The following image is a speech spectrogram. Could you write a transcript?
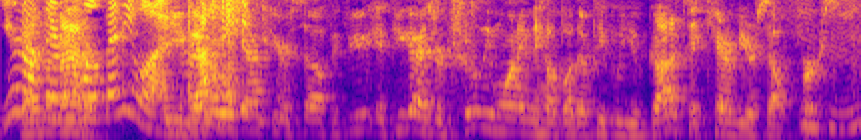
you're not Doesn't there matter. to help anyone. So you got to look after yourself. If you if you guys are truly wanting to help other people, you've got to take care of yourself 1st Mhm.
